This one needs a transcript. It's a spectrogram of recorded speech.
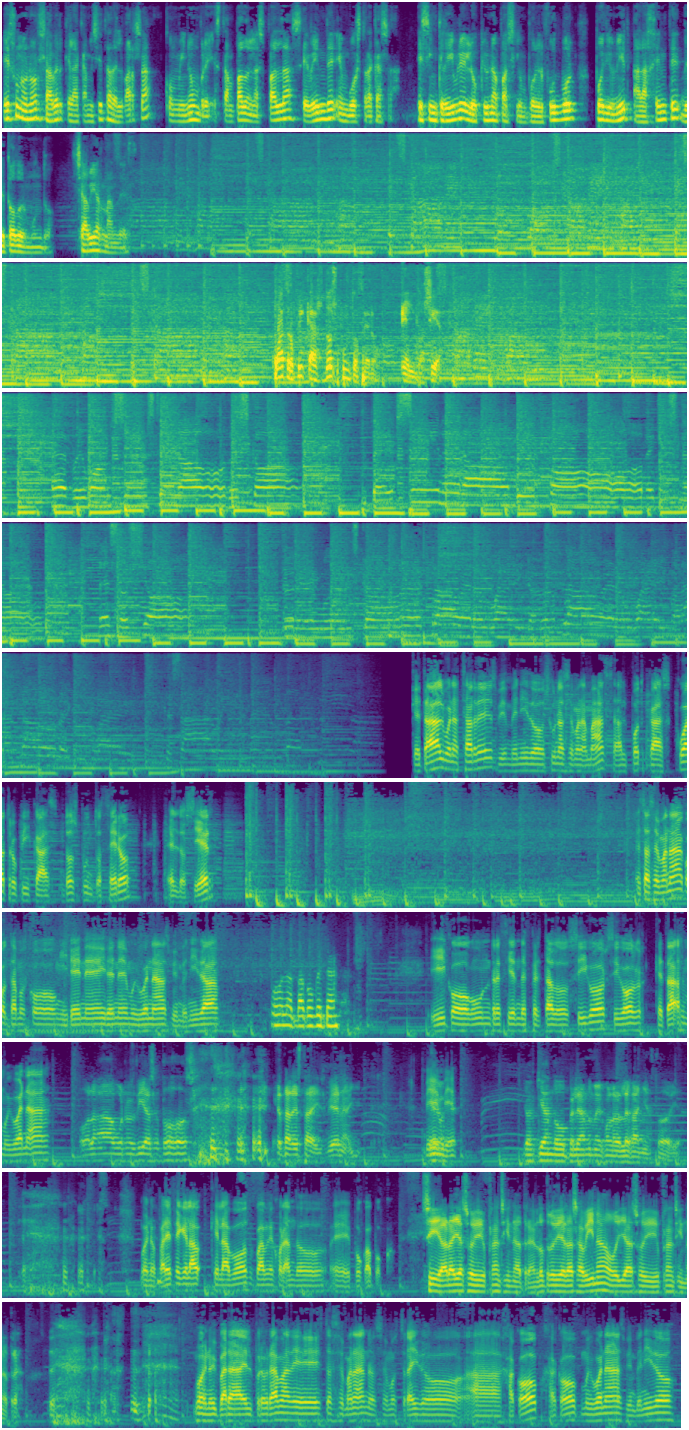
Es un honor saber que la camiseta del Barça, con mi nombre estampado en la espalda, se vende en vuestra casa. Es increíble lo que una pasión por el fútbol puede unir a la gente de todo el mundo. Xavi Hernández. Cuatro Picas 2.0, el dossier. ¿Qué tal? Buenas tardes, bienvenidos una semana más al podcast 4 Picas 2.0, el dossier. Esta semana contamos con Irene. Irene, muy buenas, bienvenida. Hola Paco, ¿qué tal? Y con un recién despertado Sigor. Sigor, ¿qué tal? Muy buena. Hola, buenos días a todos. ¿Qué tal estáis? Bien, ahí. Bien, Bien. bien. Yo aquí ando peleándome con las legañas todavía. Bueno, parece que la, que la voz va mejorando eh, poco a poco. Sí, ahora ya soy Fran Sinatra. El otro día era Sabina o ya soy Fran Sinatra. Bueno, y para el programa de esta semana nos hemos traído a Jacob. Jacob, muy buenas, bienvenido.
